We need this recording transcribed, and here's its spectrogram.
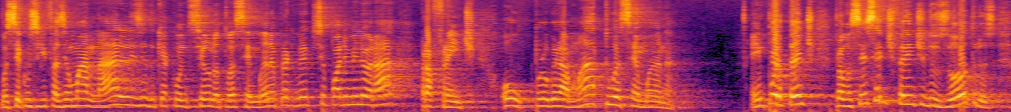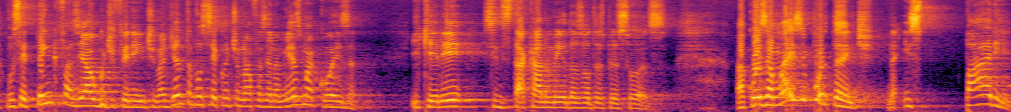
você conseguir fazer uma análise do que aconteceu na tua semana para ver o que você pode melhorar para frente, ou programar a tua semana. É importante para você ser diferente dos outros, você tem que fazer algo diferente. Não adianta você continuar fazendo a mesma coisa e querer se destacar no meio das outras pessoas. A coisa mais importante, né, pare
